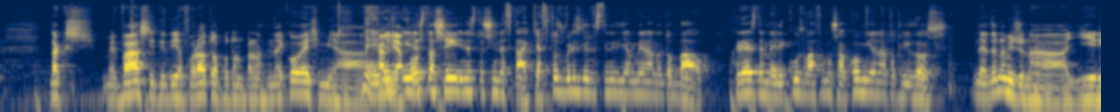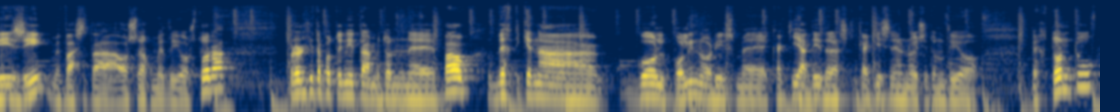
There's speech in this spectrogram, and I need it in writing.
εντάξει, με βάση τη διαφορά του από τον Παναθηναϊκό έχει μια Ναι, καλή είναι, απόσταση. Είναι στο, είναι στο συν 7 και αυτός βρίσκεται στην ίδια μοίρα με τον Μπάουκ. Χρειάζεται μερικούς βαθμούς ακόμη για να το κλειδώσει. Ναι, δεν νομίζω να γυρίζει με βάση τα όσα έχουμε δει ως τώρα. Προέρχεται από την ήττα με τον ε, Πάοκ. Δέχτηκε ένα γκολ πολύ νωρίς με κακή αντίδραση και κακή συνεννόηση των δύο παιχτών του.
